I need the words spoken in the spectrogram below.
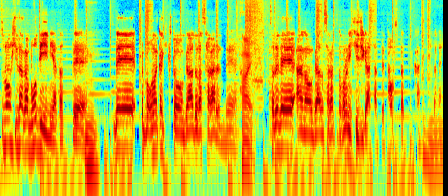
その膝がボディに当たって、うん。で、やっぱお腹効くとガードが下がるんで、はいそれであのガード下がったところに肘が当たって倒せたっていう感じでしたね。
